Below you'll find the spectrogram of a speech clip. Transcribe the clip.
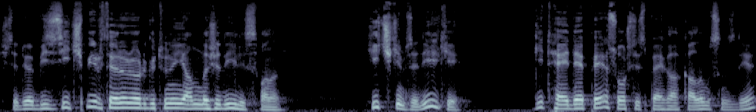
İşte diyor biz hiçbir terör örgütünün yandaşı değiliz falan. Hiç kimse değil ki. Git HDP'ye sor siz PKK'lı mısınız diye.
